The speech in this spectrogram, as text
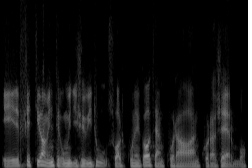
E effettivamente, come dicevi tu, su alcune cose è ancora ancora acerbo.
